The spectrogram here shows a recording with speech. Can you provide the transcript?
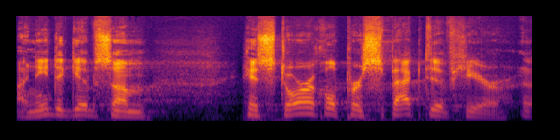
I need to give some historical perspective here, uh,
